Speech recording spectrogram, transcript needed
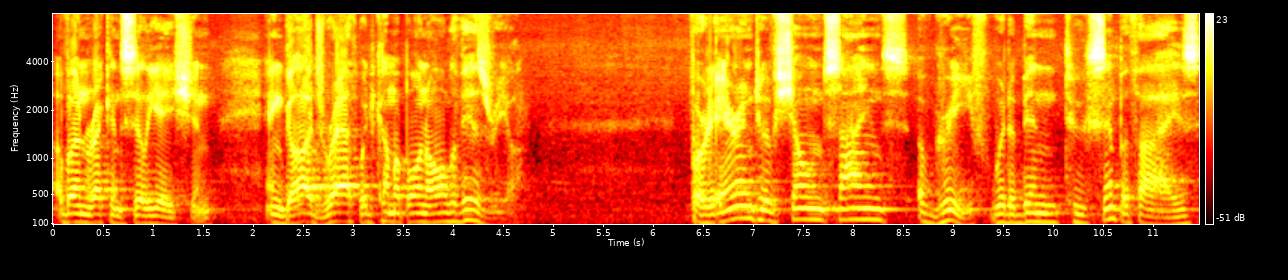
of unreconciliation, and God's wrath would come upon all of Israel. For Aaron to have shown signs of grief would have been to sympathize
